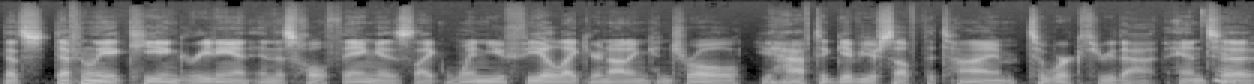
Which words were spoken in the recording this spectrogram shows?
That's definitely a key ingredient in this whole thing is like when you feel like you're not in control, you have to give yourself the time to work through that and to Yeah.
